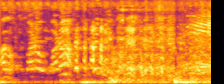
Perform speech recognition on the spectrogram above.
હાલો પડો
